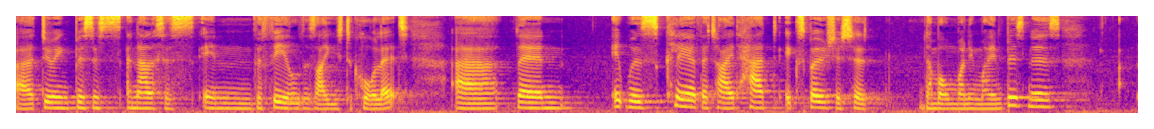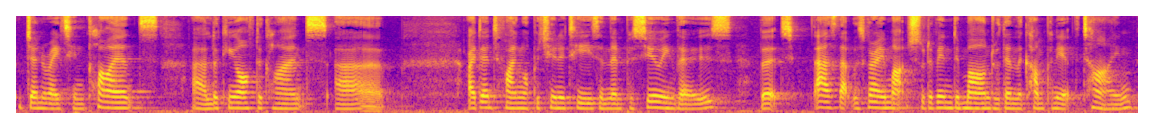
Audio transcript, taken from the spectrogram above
uh, doing business analysis in the field, as I used to call it, uh, then it was clear that I'd had exposure to number one, running my own business, generating clients, uh, looking after clients, uh, identifying opportunities, and then pursuing those. But as that was very much sort of in demand within the company at the time,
